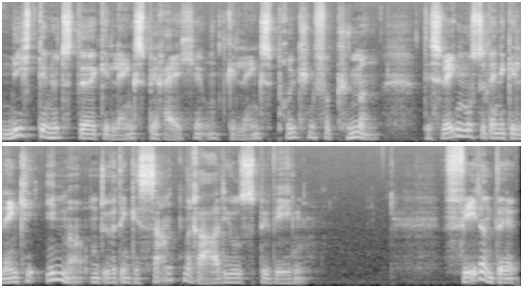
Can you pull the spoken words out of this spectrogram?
Nicht genützte Gelenksbereiche und Gelenksbrücken verkümmern. Deswegen musst du deine Gelenke immer und über den gesamten Radius bewegen. Federnde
